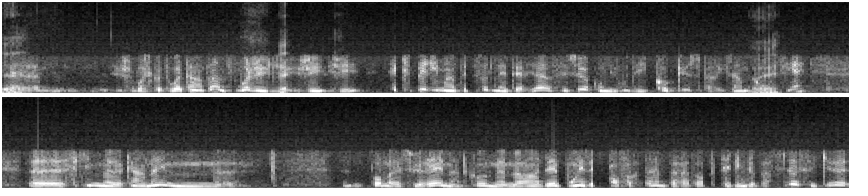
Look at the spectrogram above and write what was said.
Euh, je sais pas ce que toi t'en penses. Moi, j'ai j'ai- expérimenté ça de l'intérieur. C'est sûr qu'au niveau des caucus, par exemple, qu'on tient, euh, ce qui me, quand même, euh, pas me rassurait, mais en tout cas me, me rendait moins inconfortable par rapport à ces lignes de parti-là, c'est que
